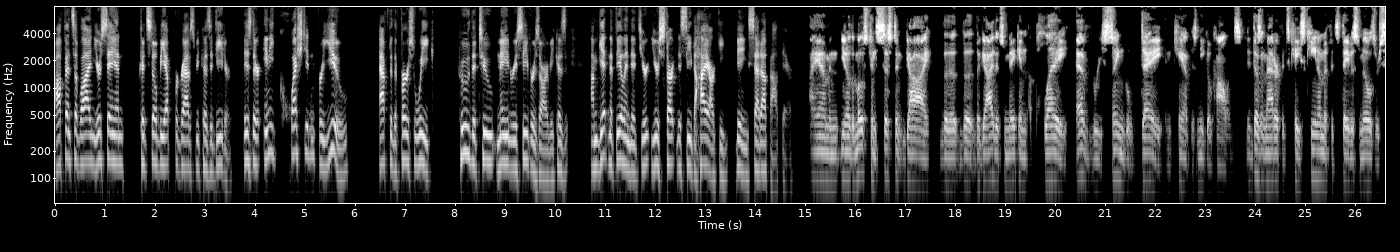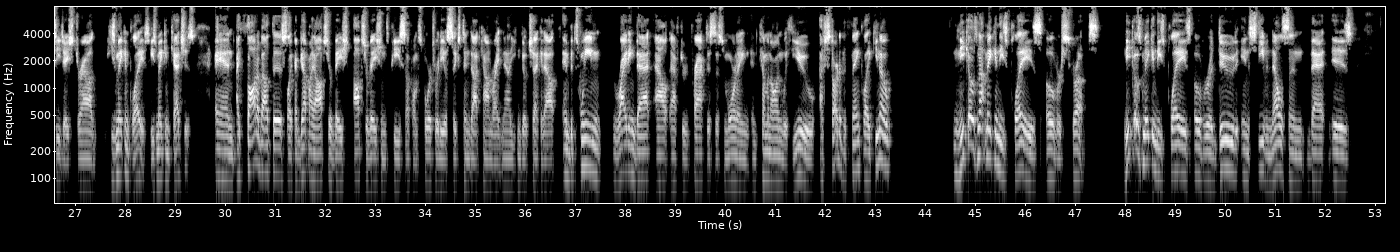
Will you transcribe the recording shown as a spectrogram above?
Offensive line, you're saying could still be up for grabs because of Deiter. is there any question for you after the first week who the two main receivers are? Because I'm getting the feeling that you're you're starting to see the hierarchy being set up out there. I am, and you know, the most consistent guy, the the the guy that's making a play every single day in camp is Nico Collins. It doesn't matter if it's Case Keenum, if it's Davis Mills or C.J. Stroud. He's making plays. He's making catches. And I thought about this, like I've got my observation observations piece up on sportsradio610.com right now. You can go check it out. And between writing that out after practice this morning and coming on with you, I've started to think like, you know, Nico's not making these plays over scrubs. Nico's making these plays over a dude in Steven Nelson that is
